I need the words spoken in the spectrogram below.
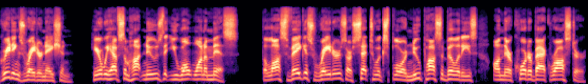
Greetings, Raider Nation. Here we have some hot news that you won't want to miss. The Las Vegas Raiders are set to explore new possibilities on their quarterback roster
